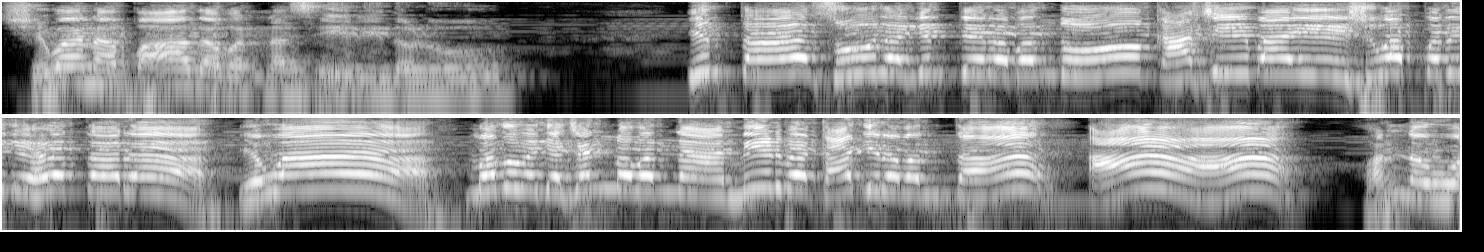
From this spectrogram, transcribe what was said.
ಶಿವನ ಪಾದವನ್ನ ಸೇರಿದಳು? ಇಂಥ ಸೂಲಗಿತ್ತಿರ ಬಂದು ಕಾಶಿಬಾಯಿ ಶಿವಪ್ಪನಿಗೆ ಹೇಳುತ್ತಾರ, ಯವ್ವ ಜನ್ಮವನ್ನ ನೀಡಬೇಕಾಗಿರುವಂತ ಆ ಹೊನ್ನವ್ವ.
